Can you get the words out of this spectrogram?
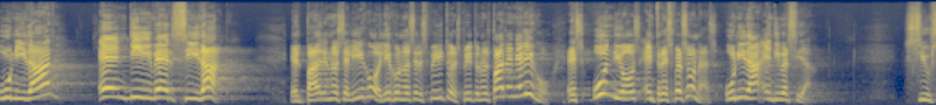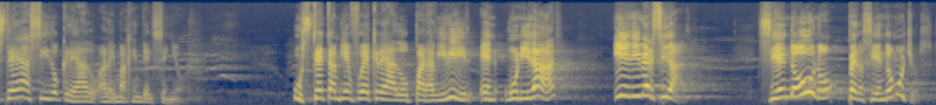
unidad en diversidad. El Padre no es el Hijo, el Hijo no es el Espíritu, el Espíritu no es Padre ni el Hijo. Es un Dios en tres personas, unidad en diversidad. Si usted ha sido creado a la imagen del Señor, usted también fue creado para vivir en unidad y diversidad, siendo uno, pero siendo muchos.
